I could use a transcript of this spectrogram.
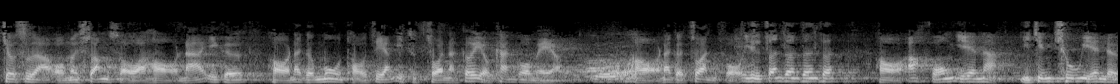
就是啊，我们双手啊，哈，拿一个哦那个木头这样一直钻啊，各位有看过没有？哦，那个转佛一直钻钻钻钻，哦啊，红烟呐，已经出烟了，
